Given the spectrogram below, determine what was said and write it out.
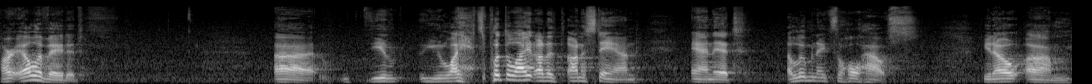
are elevated. Uh, you, you light, put the light on a, on a stand and it illuminates the whole house. You know, um,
